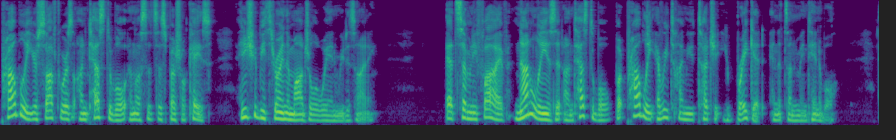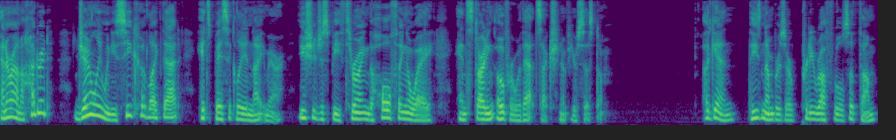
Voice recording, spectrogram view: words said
probably your software is untestable unless it's a special case, and you should be throwing the module away and redesigning. At 75, not only is it untestable, but probably every time you touch it, you break it and it's unmaintainable. And around 100, generally when you see code like that, it's basically a nightmare. You should just be throwing the whole thing away and starting over with that section of your system. Again, these numbers are pretty rough rules of thumb,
